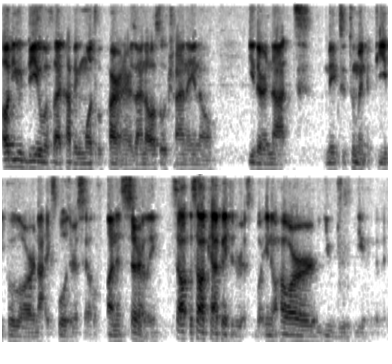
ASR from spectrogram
how do you deal with like having multiple partners and also trying to you know either not mix it too many people or not expose yourself unnecessarily. It's all, it's all calculated risk, but you know, how are you dealing with it?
